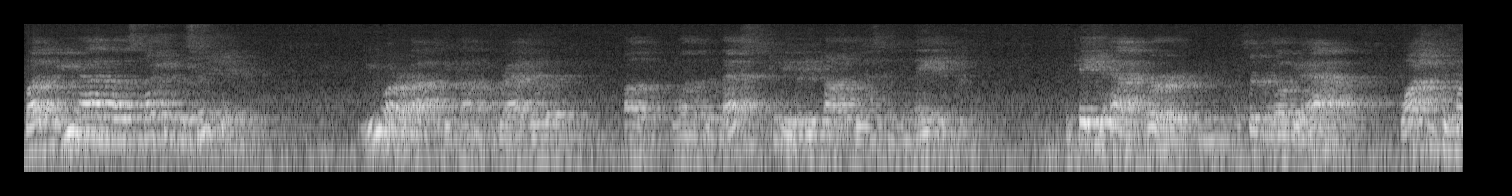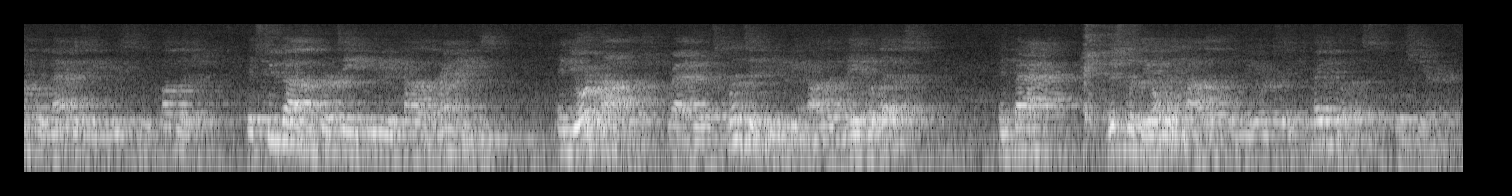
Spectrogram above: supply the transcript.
but you have a special distinction. You are about to become a graduate of one of the best community colleges in the nation. In case you haven't heard, and I certainly hope you have, Washington Monthly Magazine recently published its 2013 Community College rankings, and your college graduates, Clinton Community College, made the list. In fact, this was the only college in New York City to make the list this year.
